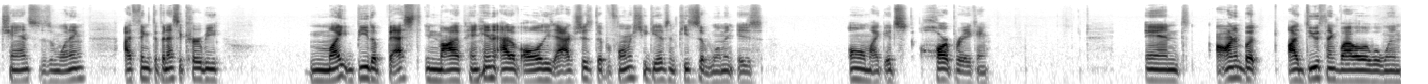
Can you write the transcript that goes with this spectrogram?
chances of winning. I think that Vanessa Kirby might be the best, in my opinion, out of all of these actresses. The performance she gives in Pieces of Woman is, oh my, it's heartbreaking. And on it, but I do think Viola will win.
